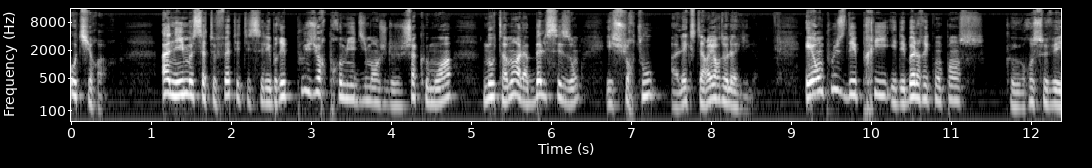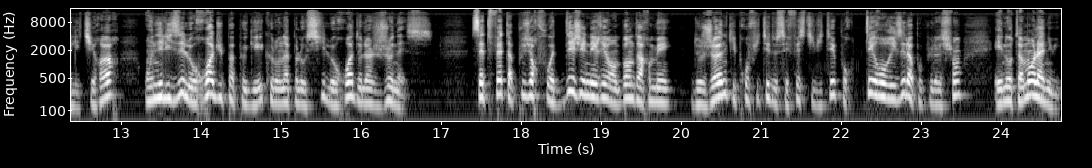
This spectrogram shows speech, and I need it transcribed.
au tireur. À Nîmes, cette fête était célébrée plusieurs premiers dimanches de chaque mois, notamment à la belle saison et surtout à l'extérieur de la ville. Et en plus des prix et des belles récompenses recevaient les tireurs, on élisait le roi du papeguet, que l'on appelle aussi le roi de la jeunesse. Cette fête a plusieurs fois dégénéré en bande armée de jeunes qui profitaient de ces festivités pour terroriser la population, et notamment la nuit.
